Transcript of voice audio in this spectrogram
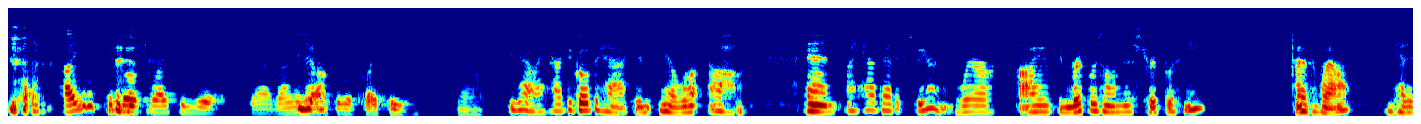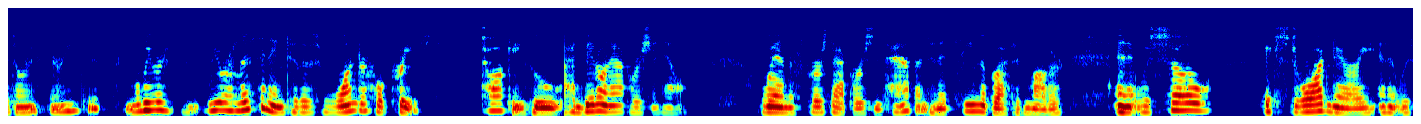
yeah. I used to go twice a year. Yeah, Ron and yeah. I used to go twice a year. Yeah. Yeah, I had to go back, and you know, oh, and I had that experience where I Rick was on this trip with me as well. He had his own experiences. We were we were listening to this wonderful priest talking who had been on Apparition Hill when the first apparitions happened and had seen the Blessed Mother and it was so extraordinary and it was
